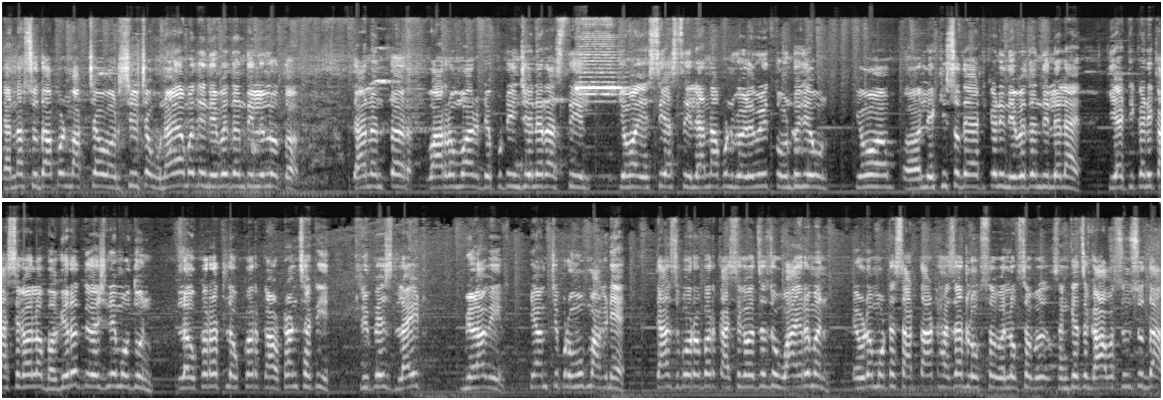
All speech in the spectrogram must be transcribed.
त्यांना सुद्धा आपण मागच्या वर्षीच्या उन्हाळ्यामध्ये निवेदन दिलेलं होतं. त्यानंतर वारंवार डेप्युटी इंजिनियर असतील किंवा एस सी असतील यांना आपण वेळोवेळी तोंडू देऊन किंवा लेखीसुद्धा या ठिकाणी निवेदन दिलेलं आहे की या ठिकाणी कासेगावला भगीरथ योजनेमधून लवकरात लवकर गावठांसाठी स्लिपेज लाइट मिळावी ही आमची प्रमुख मागणी आहे. त्याचबरोबर कासेगावचा जो वायरमन एवढं मोठं सात ते आठ हजार लोकसभा लोकसभा संख्येचं गाव असून सुद्धा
